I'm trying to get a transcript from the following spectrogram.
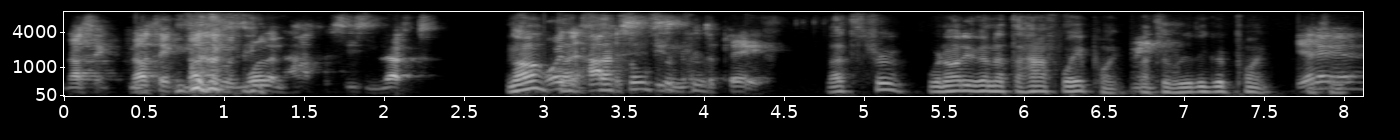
nothing, nothing, nothing with more than half the season left. No, more than half the season left to play. That's true. We're not even at the halfway point. That's a really good point. Yeah, yeah.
